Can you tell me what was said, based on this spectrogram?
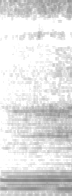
Yeah.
